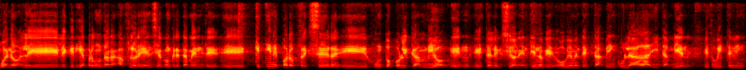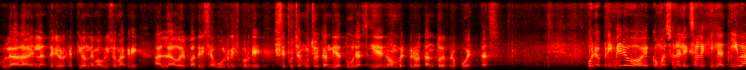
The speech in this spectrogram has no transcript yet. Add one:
Bueno, le, quería preguntar a Florencia concretamente, eh, ¿qué tiene para ofrecer eh, Juntos por el Cambio en esta elección? Entiendo que obviamente estás vinculada y también estuviste vinculada en la anterior gestión de Mauricio Macri al lado de Patricia Bullrich, porque se escucha mucho de candidaturas y de nombres, pero no tanto de propuestas. Bueno, primero, eh, como es una elección legislativa,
